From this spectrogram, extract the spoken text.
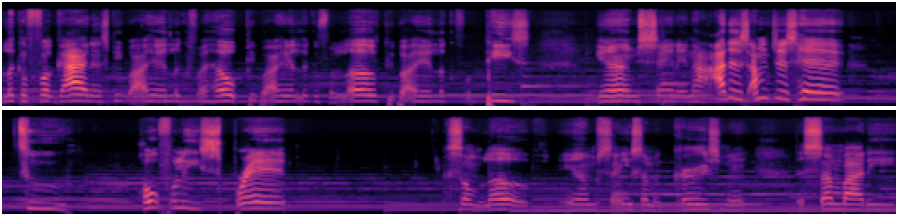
looking for guidance, people out here looking for help, people out here looking for love, people out here looking for peace. You know what I'm saying? And I, I just I'm just here to hopefully spread some love. You know what I'm saying? Some encouragement to somebody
